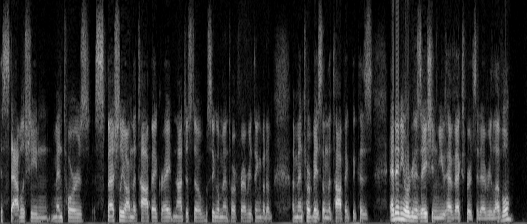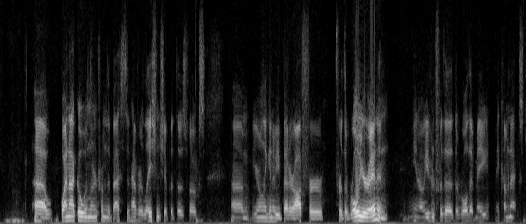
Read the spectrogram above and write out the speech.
establishing mentors, especially on the topic, right? Not just a single mentor for everything, but a, a mentor based on the topic. Because at any organization, you have experts at every level. Uh, why not go and learn from the best and have a relationship with those folks? Um, you're only going to be better off for for the role you're in, and you know even for the the role that may may come next.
